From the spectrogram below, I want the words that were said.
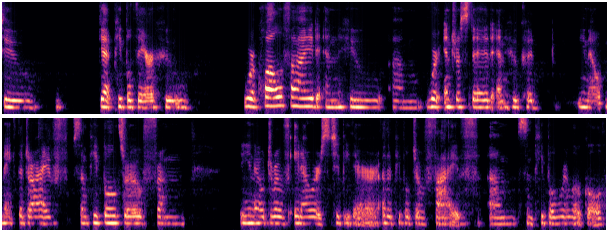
to get people there who were qualified and who um, were interested and who could, you know, make the drive. Some people drove from, you know, drove eight hours to be there. Other people drove five. Um, some people were local.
